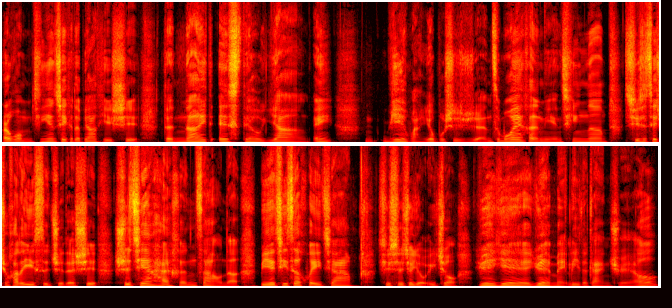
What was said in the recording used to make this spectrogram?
而我们今天这课的标题是 "The night is still young"，哎，夜晚又不是人，怎么会很年轻呢？其实这句话的意思指的是时间还很早呢，别急着回家。其实就有一种越夜越美丽的感觉哦。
